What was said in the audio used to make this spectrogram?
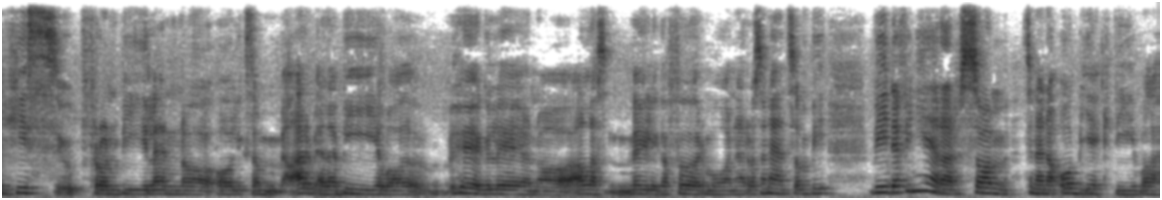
hiss upp från bilen och, och liksom, eller bil och hög lön och alla möjliga förmåner och sånt här som vi, vi definierar som sådana objektiva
